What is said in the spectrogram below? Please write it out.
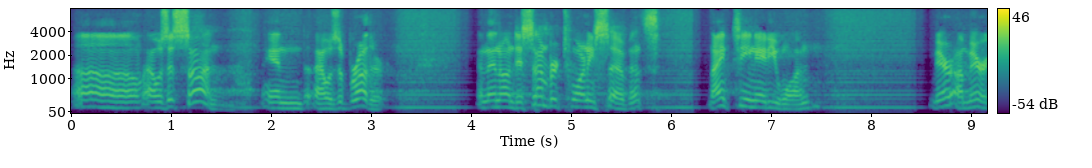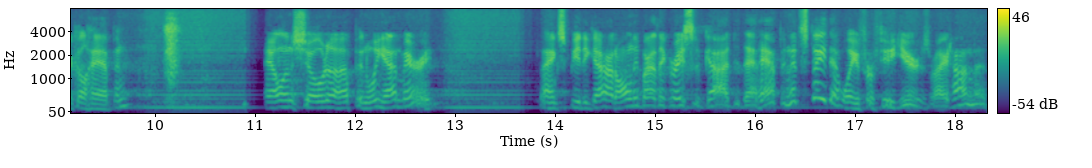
uh, I was a son and I was a brother. And then on December 27th, 1981, a miracle happened. Ellen showed up and we got married. Thanks be to God. Only by the grace of God did that happen. It stayed that way for a few years, right, hon?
